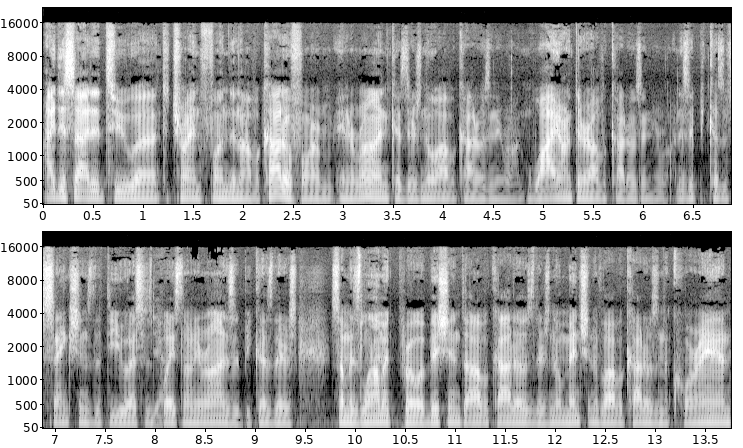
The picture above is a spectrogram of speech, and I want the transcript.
I decided to uh, to try and fund an avocado farm in Iran because there's no avocados in Iran. Why aren't there avocados in Iran? Is it because of sanctions that the U.S. has Yeah. placed on Iran? Is it because there's some Islamic prohibition to avocados? There's no mention of avocados in the Quran.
